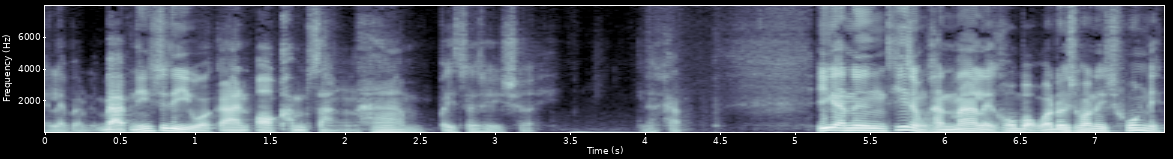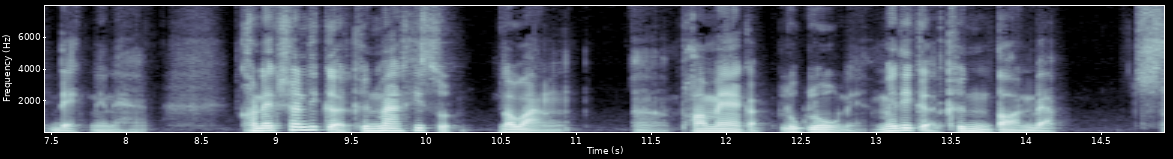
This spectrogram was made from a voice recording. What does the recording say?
อะไรแบบนี้แบบนี้จะดีกว่าการออกคำสั่งห้ามไปเฉยๆนะครับ อีกอันหนึ่งที่สำคัญมากเลยเขาบอกว่าโดยเฉพาะในช่วงเด็กๆเนี่ยนะฮะคอนเน็ชันที่เกิดขึ้นมากที่สุดระหว่าง พ่อแม่กับลูกๆเนี่ยไม่ได้เกิดขึ้นตอนแบบส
